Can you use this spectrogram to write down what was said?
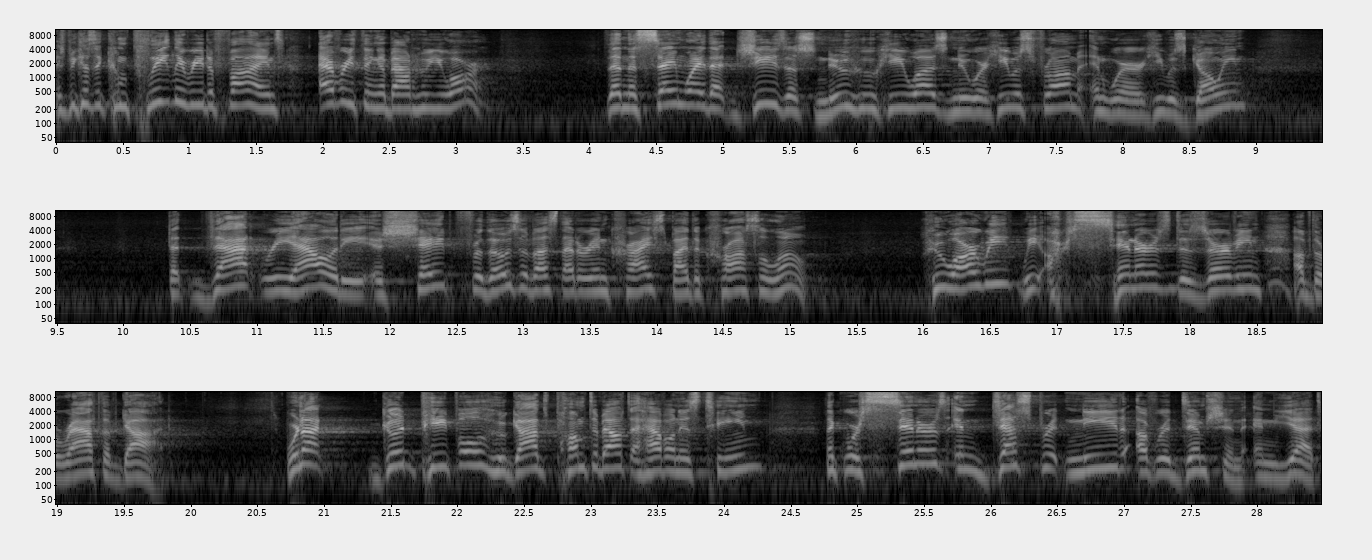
is because it completely redefines everything about who you are. Then, the same way that Jesus knew who he was, knew where he was from, and where he was going, that that reality is shaped for those of us that are in Christ by the cross alone. Who are we? We are sinners deserving of the wrath of God. We're not good people who God's pumped about to have on his team. Like we're sinners in desperate need of redemption, and yet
